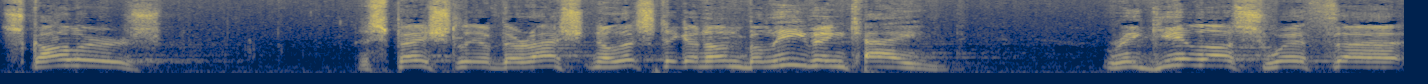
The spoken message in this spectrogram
Scholars, especially of the rationalistic and unbelieving kind, regale us with uh,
